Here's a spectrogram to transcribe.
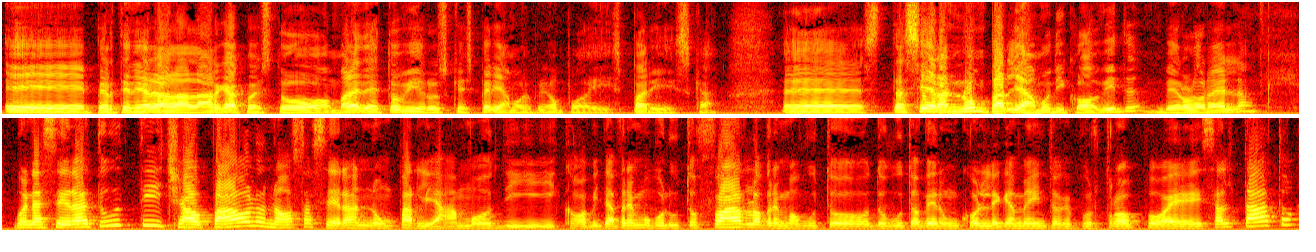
e per tenere alla larga questo maledetto virus che speriamo che prima o poi sparisca. Eh, stasera non parliamo di Covid, vero Lorella? Buonasera a tutti, ciao Paolo, no stasera non parliamo di Covid, avremmo voluto farlo, avremmo avuto, dovuto avere un collegamento che purtroppo è saltato,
